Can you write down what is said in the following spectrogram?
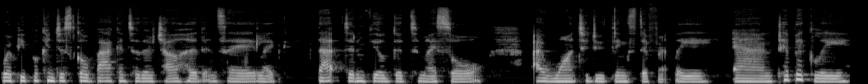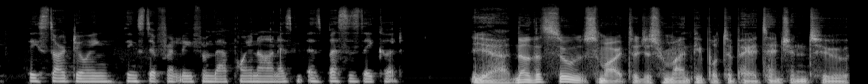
where people can just go back into their childhood and say, like, that didn't feel good to my soul. I want to do things differently. And typically, they start doing things differently from that point on as as best as they could. Yeah, no, that's so smart to just remind people to pay attention to,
